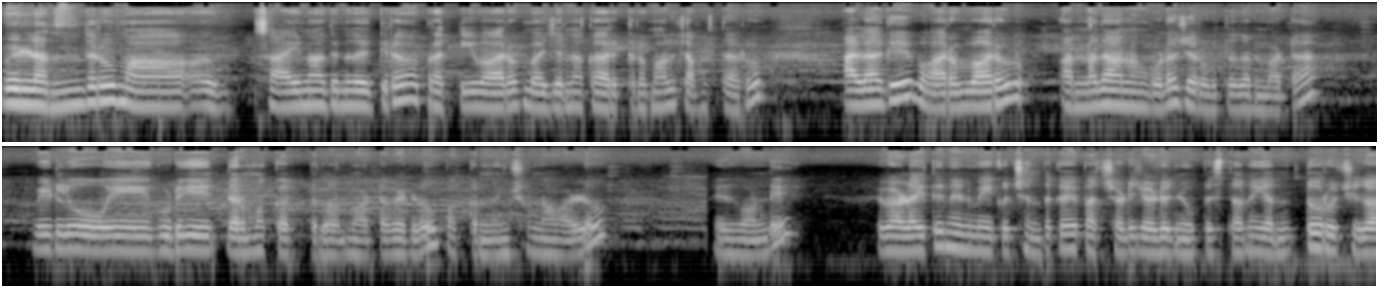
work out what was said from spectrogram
వీళ్ళందరూ మా సాయినాథుని దగ్గర ప్రతి వారం భజన కార్యక్రమాలు చేస్తారు. అలాగే వారం వారం అన్నదానం కూడా జరుగుతుంది అనమాట వీళ్ళు ఈ గుడి ధర్మకర్తలు అనమాట వీళ్ళు పక్కన నుంచి ఉన్నవాళ్ళు. ఇదిగోండి. ఇవాళైతే నేను మీకు చింతకాయ పచ్చడి చేయడం చూపిస్తాను. ఎంతో రుచిగా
